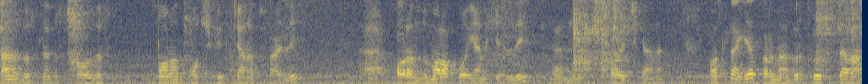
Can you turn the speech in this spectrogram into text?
mana do'stlar biz hozir qorin ochib ketgani tufayli e, qorin dumaloq bo'lgani keldik ya'ni choy ichgani. Hozir sizlarga birma bir ko'rsataman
